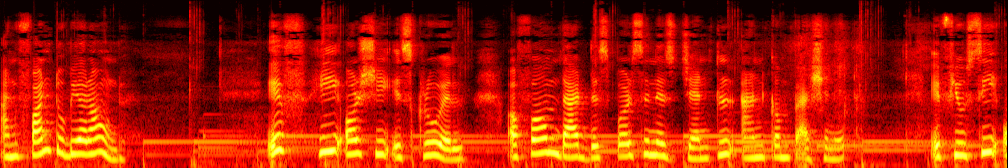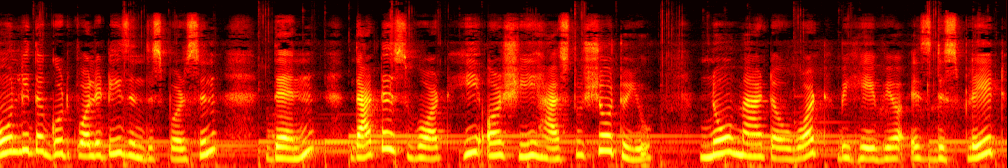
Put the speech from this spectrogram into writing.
and fun to be around. If he or she is cruel, affirm that this person is gentle and compassionate. If you see only the good qualities in this person, then that is what he or she has to show to you no matter what behavior is displayed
